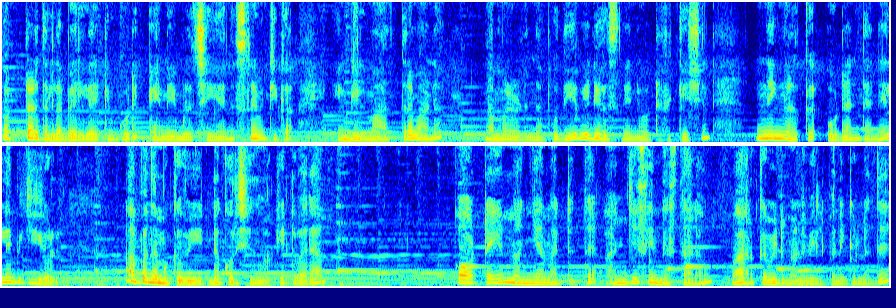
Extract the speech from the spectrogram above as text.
തൊട്ടടുത്തുള്ള ബെല്ലേക്കും കൂടി എനേബിൾ ചെയ്യാനും ശ്രമിക്കുക. എങ്കിൽ മാത്രമാണ് നമ്മളിടുന്ന പുതിയ വീഡിയോസിന്റെ നോട്ടിഫിക്കേഷൻ നിങ്ങൾക്ക് ഉടൻ തന്നെ ലഭിക്കുകയുള്ളൂ. അപ്പോൾ നമുക്ക് വീടിനെ കുറിച്ച് നോക്കിയിട്ട് വരാം. കോട്ടയം മഞ്ഞമറ്റത്ത് അഞ്ച് സെന്റ് സ്ഥലവും വാർക്ക വീടുമാണ് വിൽപ്പനയ്ക്കുള്ളത്.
